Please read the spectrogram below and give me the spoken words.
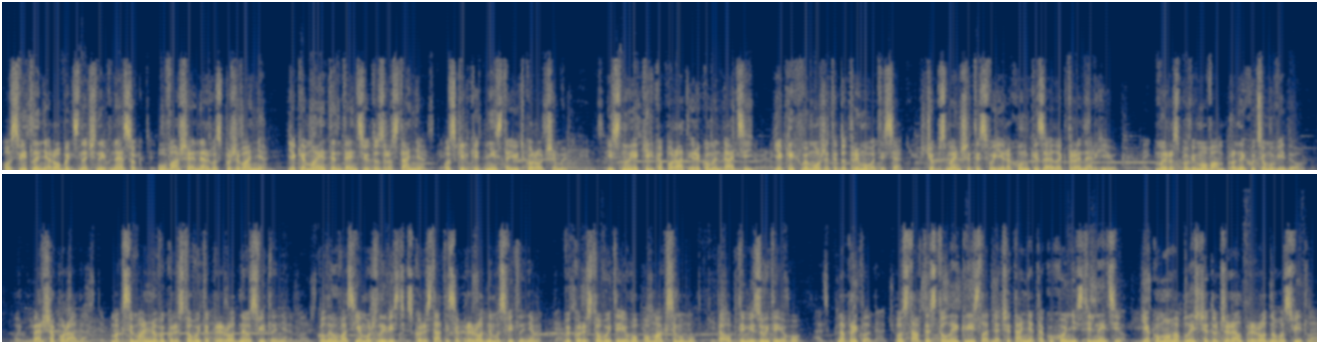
Освітлення робить значний внесок у ваше енергоспоживання, яке має тенденцію до зростання, оскільки дні стають коротшими. Існує кілька порад і рекомендацій, яких ви можете дотримуватися, щоб зменшити свої рахунки за електроенергію. Ми розповімо вам про них у цьому відео. Перша порада: максимально використовуйте природне освітлення. Коли у вас є можливість скористатися природним освітленням, використовуйте його по максимуму та оптимізуйте його. Наприклад, поставте столи, крісла для читання та кухонні стільниці якомога ближче до джерел природного світла.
